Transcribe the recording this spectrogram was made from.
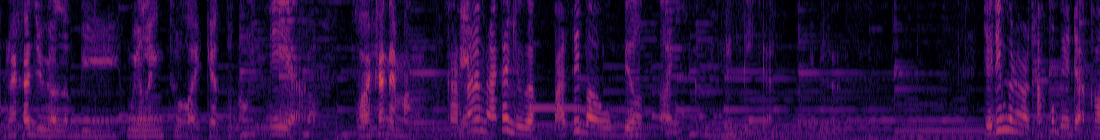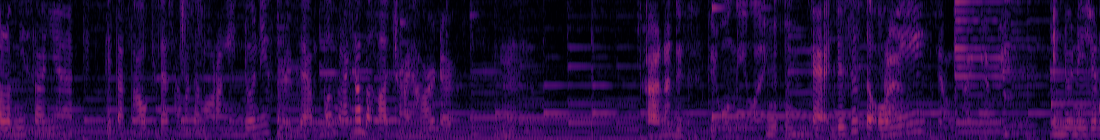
mereka juga lebih willing to like get to know you. Iya. stuff. Soalnya kan emang karena same, mereka juga pasti mau build like community. Jadi menurut aku beda kalau misalnya kita tahu kita sama-sama orang Indo nih for example mereka bakal try harder Hmm. Karena this is the only like Mm-mm, kayak this is the only yang I can make. Indonesian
